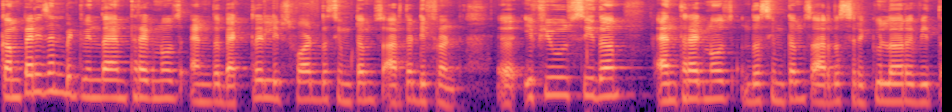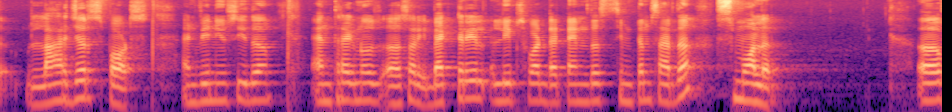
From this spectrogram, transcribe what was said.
comparison between the anthracnose and the bacterial leaf spot, the symptoms are the different. Uh, if you see the anthracnose the symptoms are the circular with larger spots. And when you see the anthracnose uh, sorry bacterial leaf spot that time the symptoms are the smaller. Uh,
